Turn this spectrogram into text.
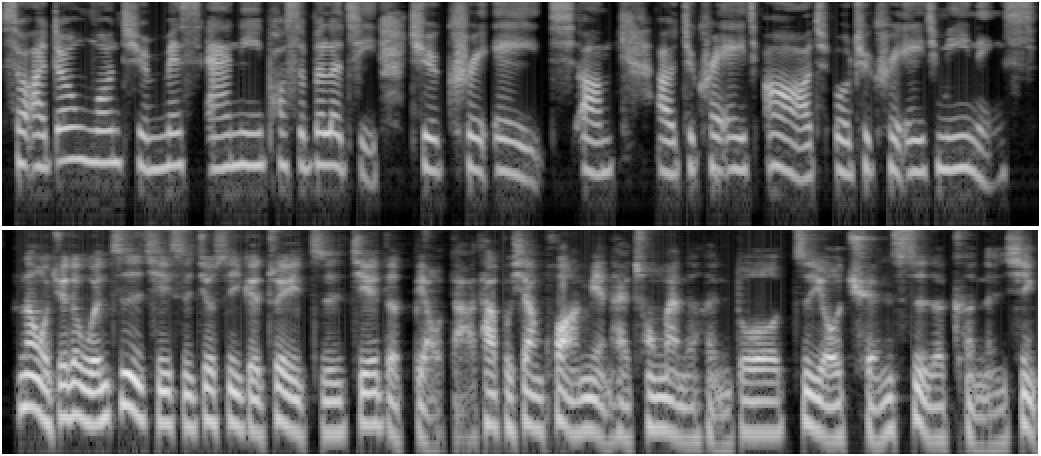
So I don't want to miss any possibility to create, um, uh, to create art or to create meanings. 那我觉得文字其实就是一个最直接的表达，它不像画面，还充满了很多自由诠释的可能性。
